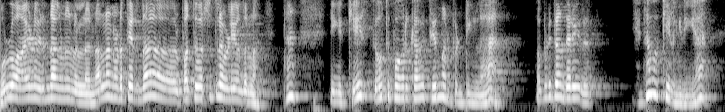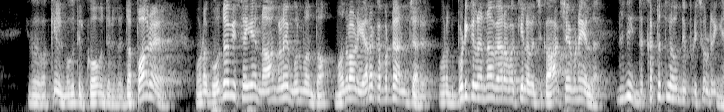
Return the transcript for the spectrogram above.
முழு ஆயுளும் இருந்தாங்கன்னு இல்லை. நல்லா நடத்தியிருந்தா ஒரு பத்து வருஷத்தில் வெளியே வந்துடலாம். நீங்கள் கேஸ் தோற்று போகிறதுக்காக தீர்மானம் பண்ணிட்டீங்களா? அப்படி தான் தெரியுது. என்ன வக்கீலுங்க நீங்கள் இப்போ வக்கீல் முகத்தில் கோபம் தெரியுது. இந்த பாரு உனக்கு உதவி செய்ய நாங்களே முன் வந்தோம். முதலாளி இறக்கப்பட்டு அனுப்பிச்சாரு. உனக்கு பிடிக்கலன்னா வேற வக்கீலை வச்சுக்க. ஆட்சேபனே இல்லை. என்னங்க இந்த கட்டத்தில் வந்து இப்படி சொல்கிறீங்க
